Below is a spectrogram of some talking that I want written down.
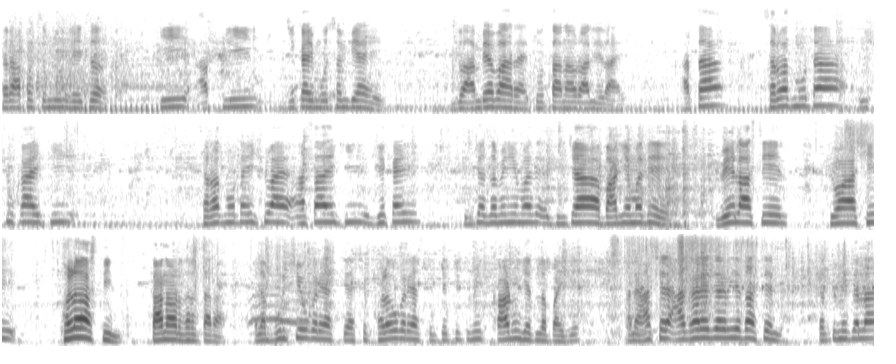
तर आपण समजून घ्यायचं की आपली जी काही मोसंबी आहे जो आंब्या बहार आहे तो तानावर आलेला आहे. आता सर्वात मोठा इश्यू काय की सर्वात मोठा इश्यू आहे असा आहे की जे काही तुमच्या जमिनीमध्ये तुमच्या बागेमध्ये वेल असेल किंवा अशी फळं असतील तानावर धरताना त्याला बुरशी वगैरे असते असे फळं वगैरे असतील त्याची तुम्ही काढून घेतलं पाहिजे. आणि असे आघाड्या जर येत असेल तर तुम्ही त्याला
